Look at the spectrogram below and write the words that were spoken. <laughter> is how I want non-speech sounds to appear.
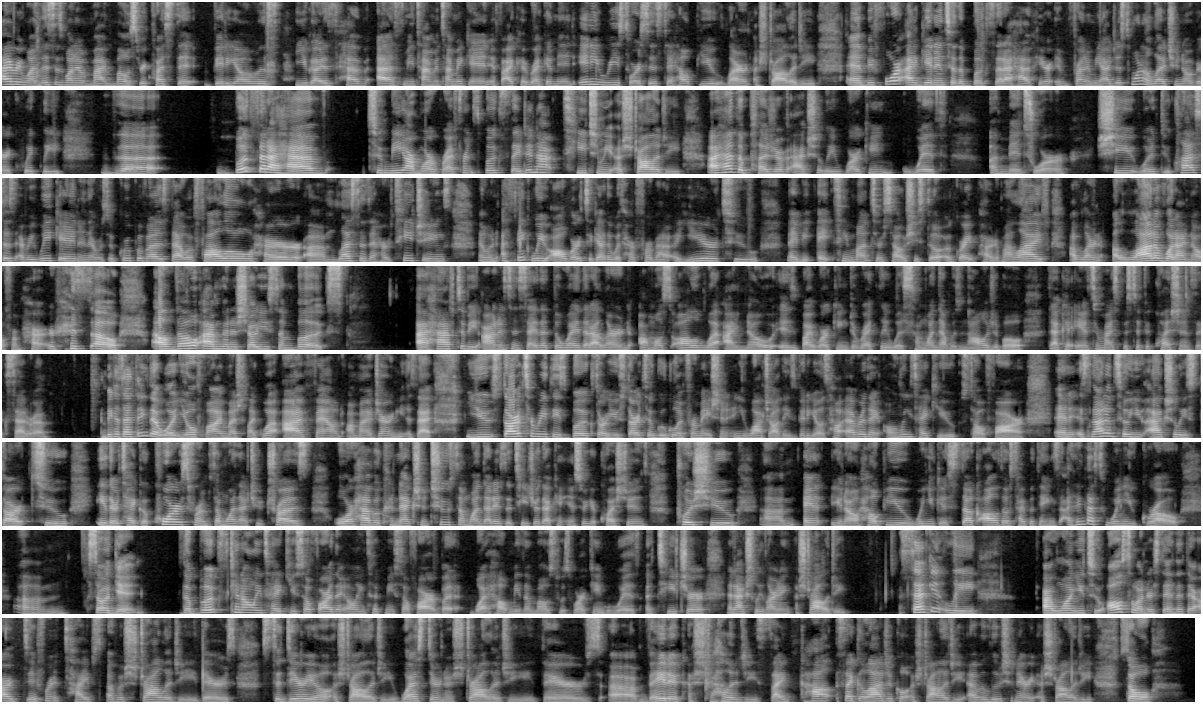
Hi everyone, this is one of my most requested videos. You guys have asked me time and time again if I could recommend any resources to help you learn astrology. And before I get into the books that I have here in front of me, I just want to let you know very quickly, the books that I have to me are more reference books. They did not teach me astrology. I had the pleasure of actually working with a mentor she would do classes every weekend and there was a group of us that would follow her um, lessons and her teachings. And when, I think we all worked together with her for about a year to maybe 18 months or so. She's still a great part of my life. I've learned a lot of what I know from her. <laughs> So although I'm going to show you some books I have to be honest and say that the way that I learned almost all of what I know is by working directly with someone that was knowledgeable, that could answer my specific questions, etc because I think that what you'll find, much like what I found on my journey, is that you start to read these books or you start to Google information and you watch all these videos. However, they only take you so far. And it's not until you actually start to either take a course from someone that you trust or have a connection to someone that is a teacher that can answer your questions, push you, um, and you know, help you when you get stuck, all of those type of things. I think that's when you grow. Um, so again, the books can only take you so far. They only took me so far, but what helped me the most was working with a teacher and actually learning astrology. Secondly, I want you to also understand that there are different types of astrology. There's sidereal astrology, Western astrology, there's um, Vedic <laughs> astrology, psycho psychological astrology, evolutionary astrology. So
